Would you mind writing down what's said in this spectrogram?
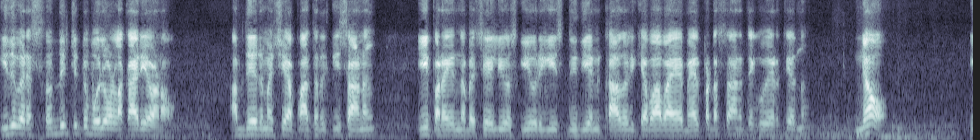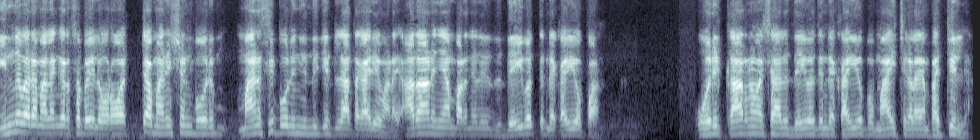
ഇതുവരെ ശ്രദ്ധിച്ചിട്ട് പോലുമുള്ള കാര്യമാണോ? അബ്ദേദ് മഷിയ ആണ് ഈ പറയുന്ന ബസേലിയോസ് ഗിയോർഗീസ് ദിദിയൻ കാതോലിക്ക ബാബായ മേൽപ്പെട്ട സ്ഥാനത്തേക്ക് ഉയർത്തിയെന്ന്. നോ ഇന്ന് വരെ മലങ്കര സഭയിൽ ഒരൊറ്റ മനുഷ്യൻ പോലും മനസ്സിൽ പോലും ചിന്തിച്ചിട്ടില്ലാത്ത കാര്യമാണ്. അതാണ് ഞാൻ പറഞ്ഞത് ഇത് ദൈവത്തിന്റെ കയ്യൊപ്പാണ്. ഒരു കാരണവശാലും ദൈവത്തിന്റെ കയ്യൊപ്പ് മായ്ച്ചു കളയാൻ പറ്റില്ല.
